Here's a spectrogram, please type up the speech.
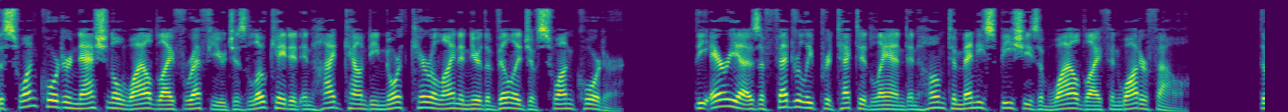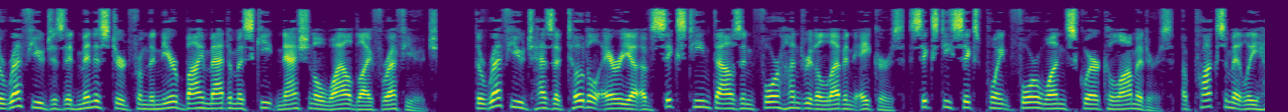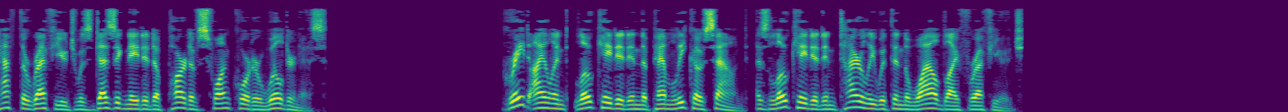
The Swanquarter National Wildlife Refuge is located in Hyde County, North Carolina near the village of Swan Quarter. The area is a federally protected land and home to many species of wildlife and waterfowl. The refuge is administered from the nearby Mattamuskeet National Wildlife Refuge. The refuge has a total area of 16,411 acres, 66.41 square kilometers. Approximately half the refuge was designated a part of Swanquarter Wilderness. Great Island, located in the Pamlico Sound, is located entirely within the wildlife refuge.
